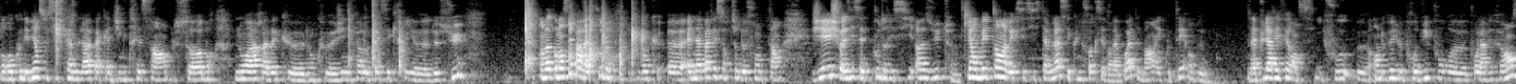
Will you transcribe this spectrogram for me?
on reconnaît bien ce système-là, packaging très simple, sobre, noir avec donc Jennifer Lopez écrit dessus. On va commencer par la poudre. Donc euh, elle n'a pas fait sortir de fond de teint. J'ai choisi cette poudre ici, ah zut. Ce qui est embêtant avec ces systèmes-là, c'est qu'une fois que c'est dans la boîte, ben écoutez, on n'a plus la référence. Il faut euh, enlever le produit pour, euh, pour la référence.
